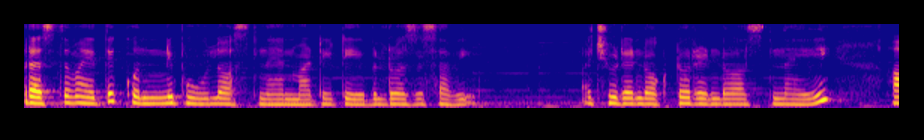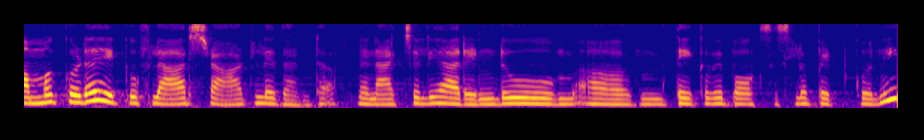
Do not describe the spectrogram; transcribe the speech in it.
ప్రస్తుతం అయితే కొన్ని పువ్వులు వస్తున్నాయి అన్నమాట ఈ టేబుల్ రోజెస్ అవి. చూడండి ఒకటో రెండో వస్తున్నాయి. అమ్మకు కూడా ఎక్కువ ఫ్లవర్స్ రావట్లేదంట. నేను యాక్చువల్లీ ఆ రెండు టేక్ అవే బాక్సెస్లో పెట్టుకొని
